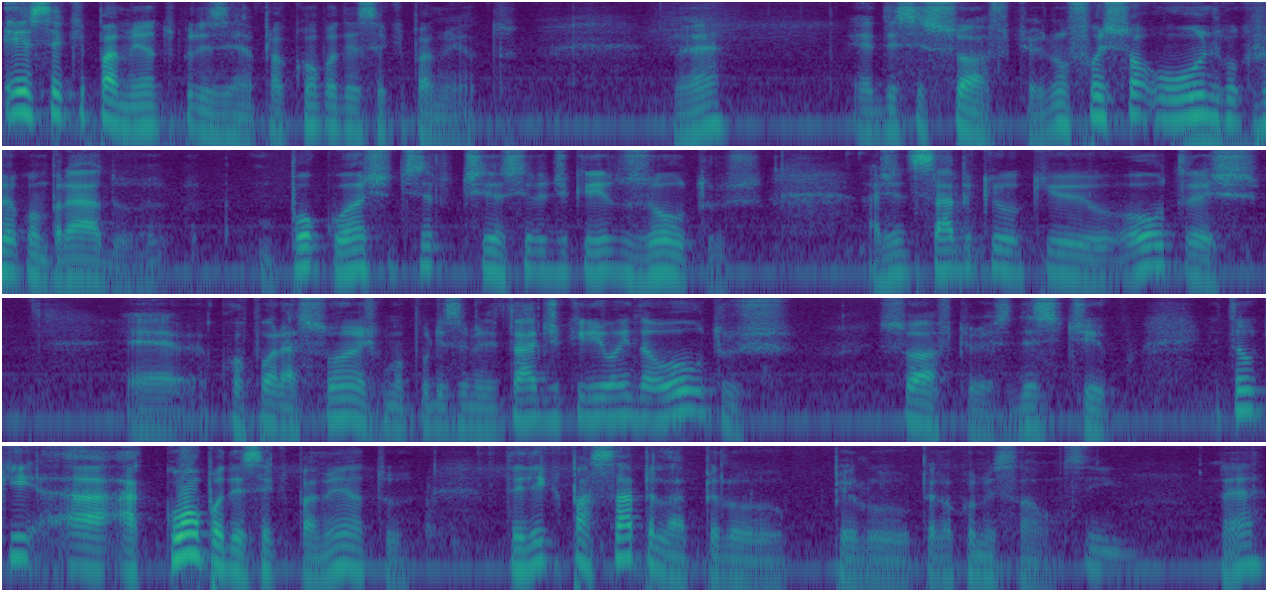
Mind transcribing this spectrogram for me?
esse equipamento por exemplo a compra desse equipamento né é, desse software. Não foi só o único que foi comprado. Um pouco antes tinham sido adquiridos outros. A gente sabe que, que outras é, corporações, como a Polícia Militar, adquiriu ainda outros softwares desse tipo. Então, que a, a compra desse equipamento teria que passar pela, pelo, pelo, pela comissão. Sim. Né?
